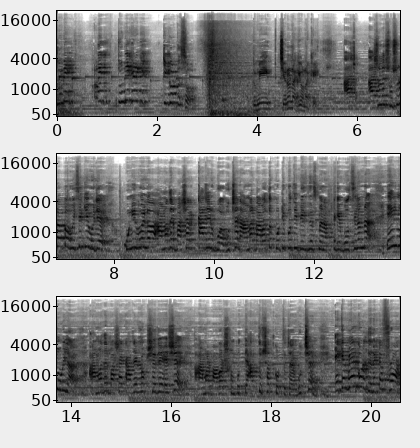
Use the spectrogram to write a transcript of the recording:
তুমি তুমি এখানে কি করতেছো? তুমি চেনো নাকি ওনাকে? আসলে শ্বশুর আব্বা হয়েছে কি, ওই যে উনি হইল আমাদের বাসার কাজের বুয়া, বুঝছেন? আমার বাবা তো কোটিপতি বিজনেসম্যান আপনাকে বলছিলাম না? এই মহিলা আমাদের বাসায় কাজের লোক সেজে এসে আমার বাবার সম্পত্তি আত্মসাৎ করতে চায়, বুঝছেন? একে বের করে দেন, একটা ফ্রড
